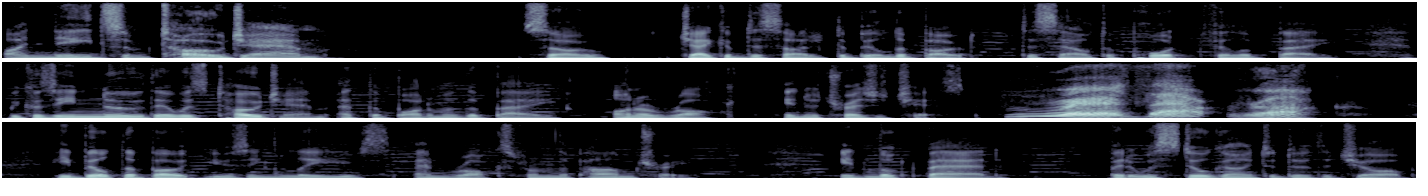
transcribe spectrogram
I need some toe jam. So, Jacob decided to build a boat to sail to Port Phillip Bay because he knew there was toe jam at the bottom of the bay on a rock in a treasure chest. Where's that rock? He built the boat using leaves and rocks from the palm tree. It looked bad, but it was still going to do the job.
